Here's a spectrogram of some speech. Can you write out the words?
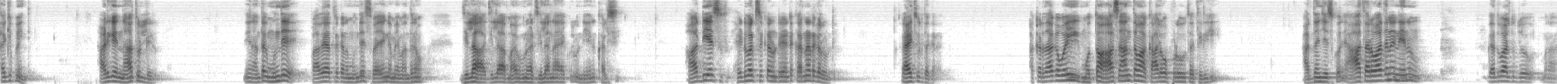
తగ్గిపోయింది. అడిగే నాతుడు లేడు. నేను అంతకు ముందే పాదయాత్ర కన్నా ముందే స్వయంగా మేమందరం జిల్లా జిల్లా మహబూబ్నగర్ జిల్లా నాయకులు నేను కలిసి ఆర్డిఎస్ హెడ్ వర్క్స్ ఎక్కడ ఉంటాయంటే కర్ణాటకలో ఉంటాయి రాయచూరు దగ్గర. అక్కడ దాకా పోయి మొత్తం ఆశాంతం ఆ కాలువ పొడవుతో తిరిగి అర్థం చేసుకొని ఆ తర్వాతనే నేను గద్వాల టు జో మన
